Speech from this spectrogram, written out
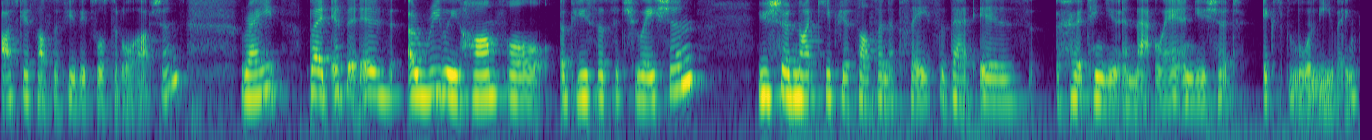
ask yourself if you've exhausted all options, right? But if it is a really harmful, abusive situation, you should not keep yourself in a place that is hurting you in that way, and you should explore leaving.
